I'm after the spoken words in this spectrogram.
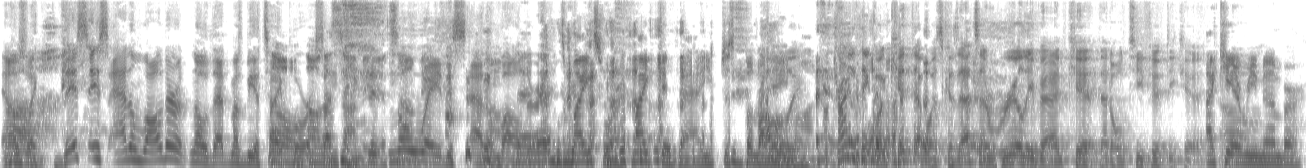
and I was like, Ah. "This is Adam Wilder? No, that must be a typo No, or no, that's something. not me. That's no not me. way this is Adam That- Wilder." that's Mike's work. Mike did that. You just put my Probably. name on. I'm trying to think what kit that was because that's a really bad kit. That old T50 kit. I can't Um, remember.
